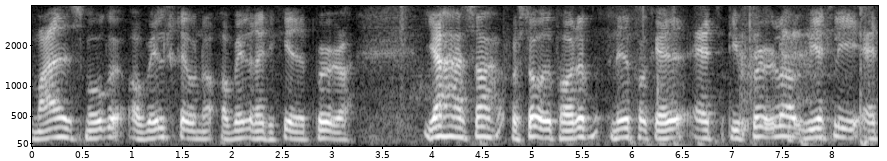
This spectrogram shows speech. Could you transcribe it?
meget smukke og velskrevne og velredigerede bøger. Jeg har så forstået på dem nede på Gade, at de føler virkelig, at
